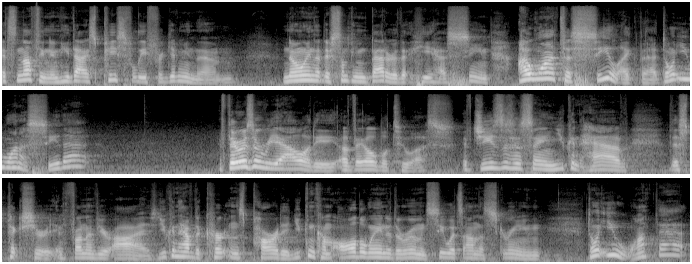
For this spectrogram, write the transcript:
it's nothing, and he dies peacefully, forgiving them, knowing that there's something better that he has seen. I want to see like that. Don't you want to see that? If there is a reality available to us, if Jesus is saying you can have this picture in front of your eyes, you can have the curtains parted, you can come all the way into the room and see what's on the screen, don't you want that?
